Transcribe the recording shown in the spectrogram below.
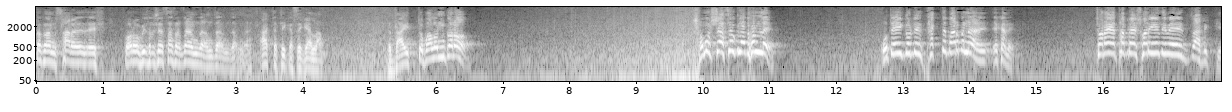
তখন স্যার বড় অফিসার সে চাচা, যান যান যান যান আচ্ছা ঠিক আছে, গেলাম। দায়িত্ব পালন করো। সমস্যা আছে ওগুলা ধরলে? ও তো এই গতি থাকতে পারবে না এখানে। চড়াইয়া থাপড়ে সরিয়ে দেবে ট্রাফিককে।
